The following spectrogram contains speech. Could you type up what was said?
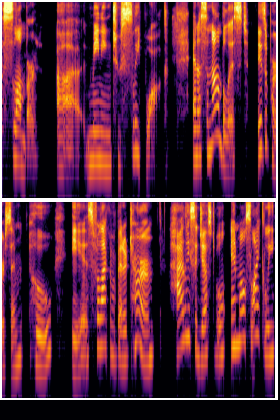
slumber, uh, meaning to sleepwalk. And a somnambulist is a person who is, for lack of a better term, highly suggestible and most likely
